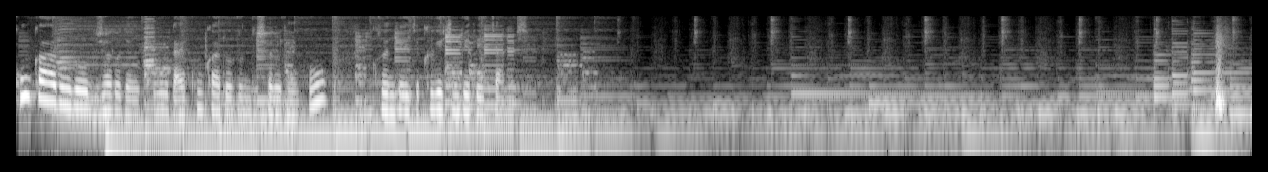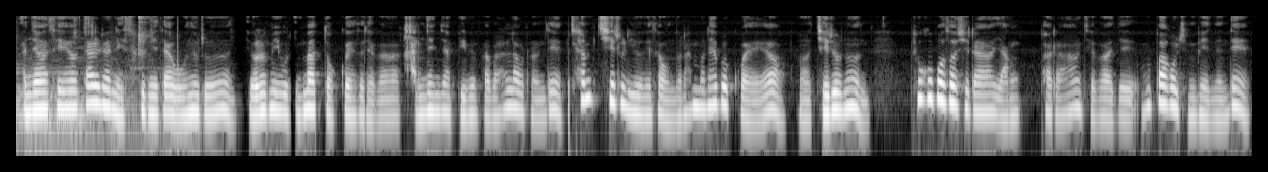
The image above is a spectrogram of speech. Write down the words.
콩가루로 넣으셔도 되고 날콩가루로 넣으셔도 되고 그런데 이제 그게 준비되어 있지 않으시면 안녕하세요. 딸년 에스프입니다. 오늘은 여름이 입맛도 없고 해서 제가 간된장 비빔밥을 하려고 그러는데 참치를 이용해서 오늘 한번 해볼 거예요. 어, 재료는 표고버섯이랑 양파랑 제가 이제 호박을 준비했는데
